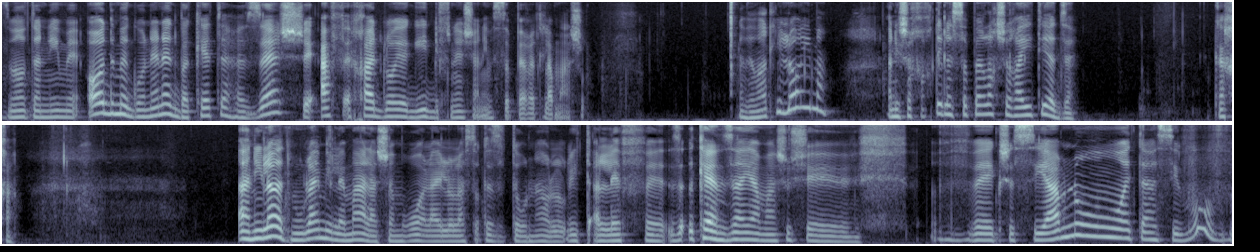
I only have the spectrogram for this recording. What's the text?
זאת אומרת, אני מאוד מגוננת בקטע הזה, שאף אחד לא יגיד לפני שאני מספרת לה משהו. והיא אומרת לי, לא, אמא, אני שכחתי לספר לך שראיתי את זה. ככה. אני לא יודעת, אולי מלמעלה שמרו עליי לא לעשות איזה תאונה או לא להתעלף. אה, זה, כן, זה היה משהו ש... וכשסיימנו את הסיבוב,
